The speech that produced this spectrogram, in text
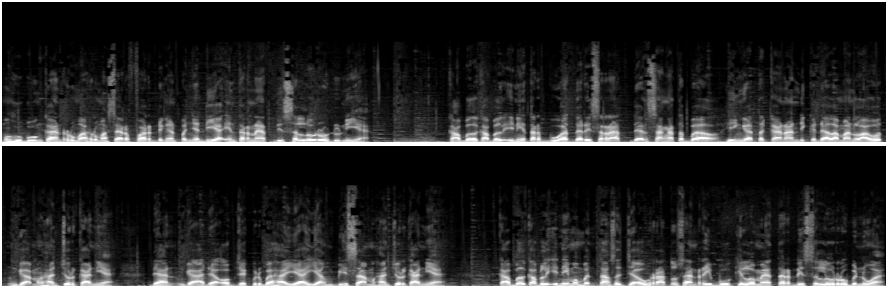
menghubungkan rumah-rumah server dengan penyedia internet di seluruh dunia. Kabel-kabel ini terbuat dari serat dan sangat tebal, hingga tekanan di kedalaman laut nggak menghancurkannya, dan nggak ada objek berbahaya yang bisa menghancurkannya. Kabel-kabel ini membentang sejauh ratusan ribu kilometer di seluruh benua,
